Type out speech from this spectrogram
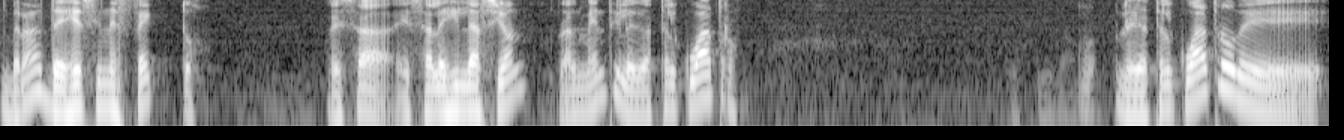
¿verdad? deje sin efecto esa, esa legislación realmente y le dio hasta el 4 le dio hasta el 4 de,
